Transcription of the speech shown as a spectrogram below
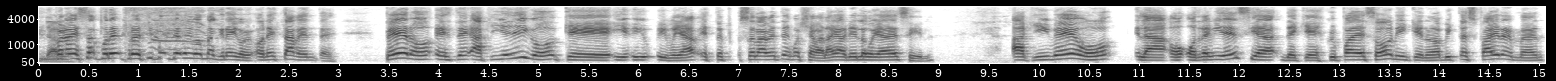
Ya Pero, esa, por, por el tipo de Iwan McGregor, honestamente. Pero este, aquí yo digo que, y, y- y voy a, esto es solamente por Chavala Gabriel lo voy a decir. Aquí veo la o- otra evidencia de que es culpa de Sony que no ha visto a Spider-Man,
